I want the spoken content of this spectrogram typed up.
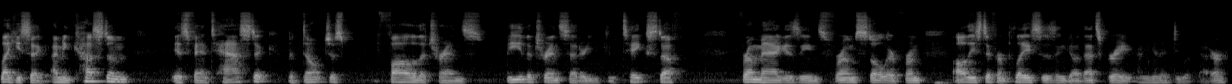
like you said, I mean, custom is fantastic, but don't just follow the trends. Be the trendsetter. You can take stuff from magazines, from Stuller, from all these different places and go, that's great. I'm going to do it better.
